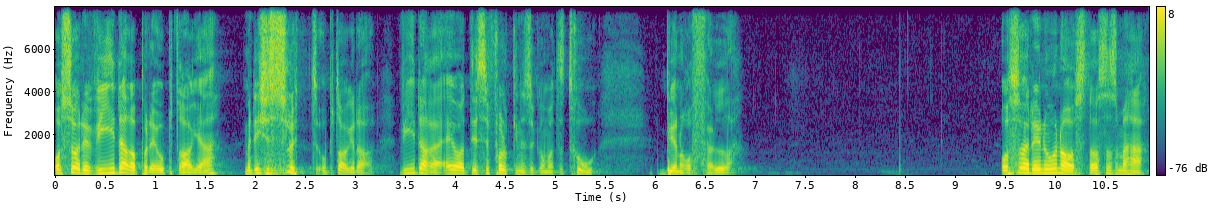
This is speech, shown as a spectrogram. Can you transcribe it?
Og så er det videre på det oppdraget. Men det er ikke slutt oppdraget da. Videre er jo at disse folkene som kommer til tro, begynner å følge. Og så er det noen av oss da, sånn som er her.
